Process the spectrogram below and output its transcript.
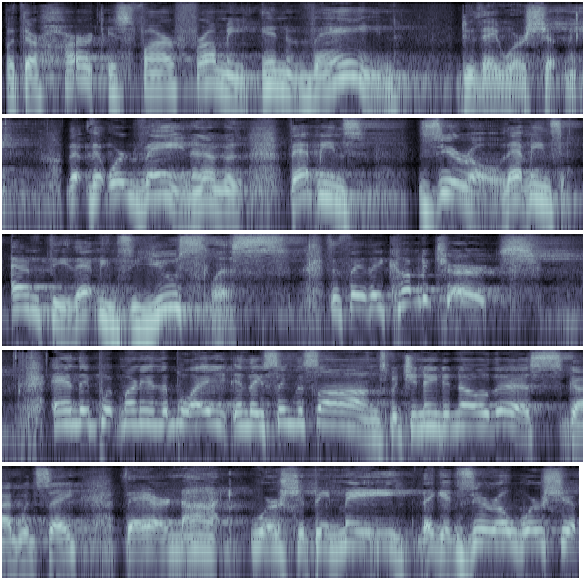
but their heart is far from me. In vain do they worship me. That, that word vain, that means zero. That means empty. That means useless. They, they come to church and they put money in the plate and they sing the songs. But you need to know this, God would say, they are not worshiping me. They get zero worship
